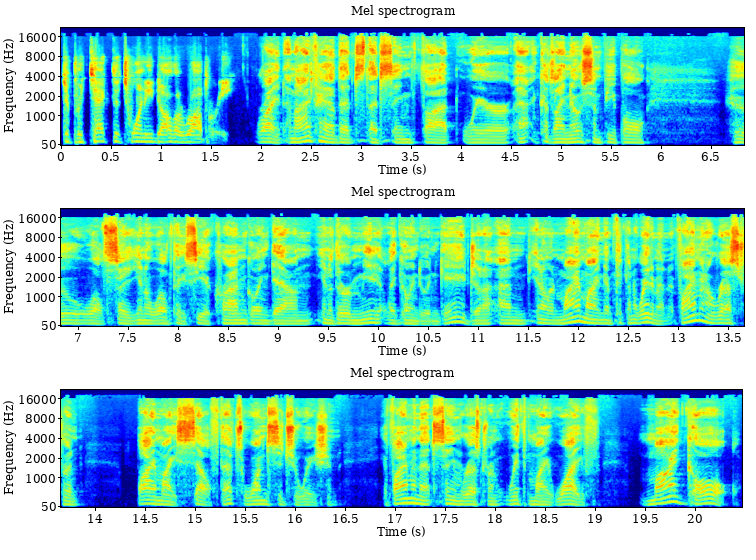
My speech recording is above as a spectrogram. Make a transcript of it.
to protect the $20 robbery? Right. And I've had that that same thought where because uh, I know some people who will say, you know, well, if they see a crime going down, you know, they're immediately going to engage. And, and, you know, in my mind, I'm thinking, wait a minute, if I'm in a restaurant by myself, that's one situation. If I'm in that same restaurant with my wife, my goal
